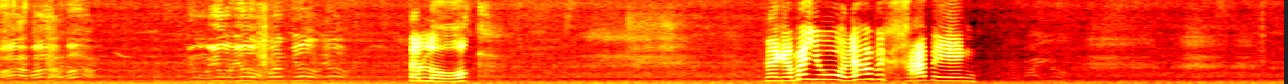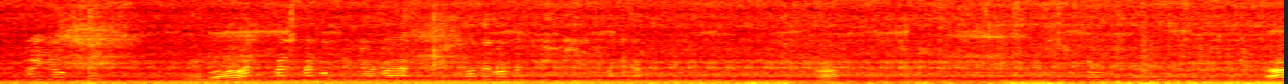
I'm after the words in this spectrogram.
พ่อพ่อพ่ออยู่อยู่อยู่มันอยู่อยู่ ต ลกแต่ก็ไม่อยู่นะเขาไปคาบเองแม่นบ่มันมันบ่ขึ้นย้อนว่าเพราะแต่รถมันมีดีมันก็ดับฮะฮะ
